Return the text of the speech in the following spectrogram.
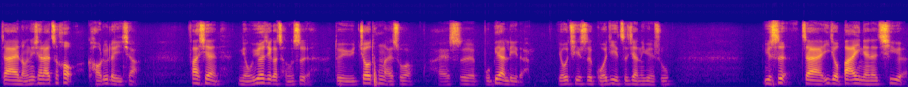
在冷静下来之后，考虑了一下，发现纽约这个城市对于交通来说还是不便利的，尤其是国际之间的运输。于是，在一九八一年的七月，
